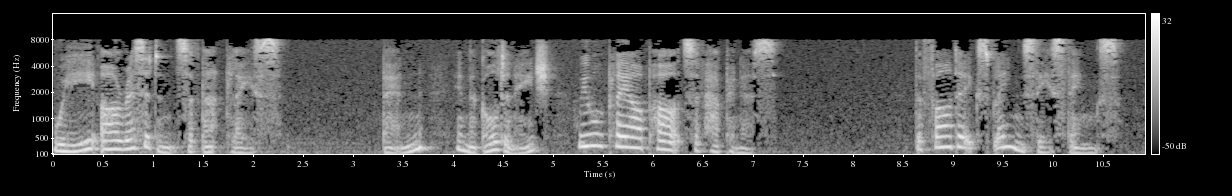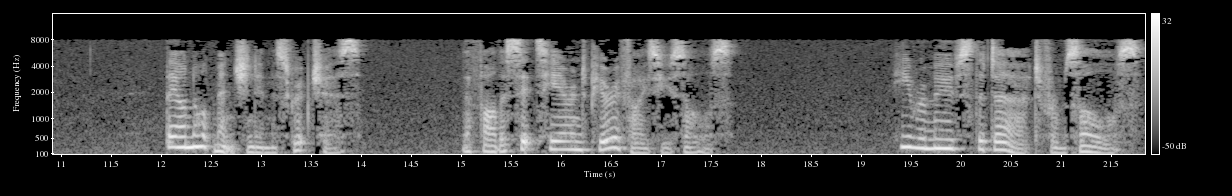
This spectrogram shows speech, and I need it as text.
We are residents of that place. Then, in the Golden Age, we will play our parts of happiness. The Father explains these things. They are not mentioned in the scriptures. The Father sits here and purifies you souls. He removes the dirt from souls.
